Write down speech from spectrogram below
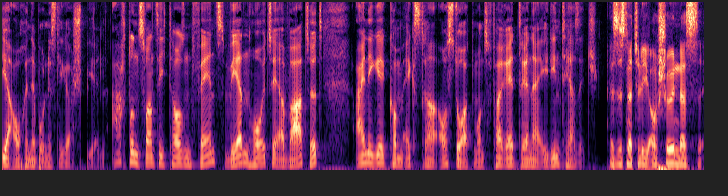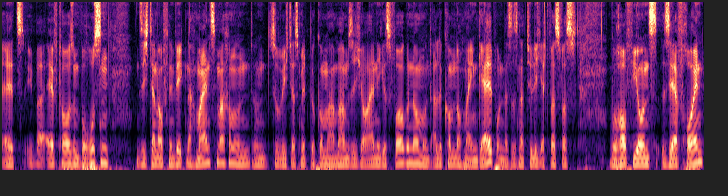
die ja auch in der Bundesliga spielen. 28.000 Fans werden heute erwartet. Einige kommen extra aus Dortmund, verrät Trainer Edin Terzic. Es ist natürlich auch schön, dass jetzt über 11.000 Borussen sich dann auf den Weg nach Mainz machen und, und so wie ich das mitbekommen habe, haben sich auch einiges vorgenommen und alle kommen nochmal in Gelb und das ist natürlich etwas, was, worauf wir uns sehr freuen,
